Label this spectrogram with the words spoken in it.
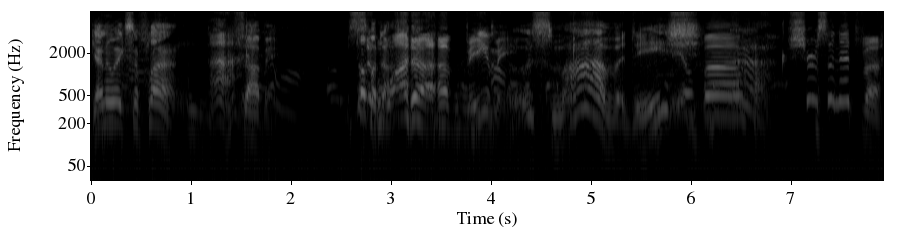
Ganu Ixaflan. Ah, Sabe. Sawada Beamy. Usmavadish. Ilpa. Shursanitva.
